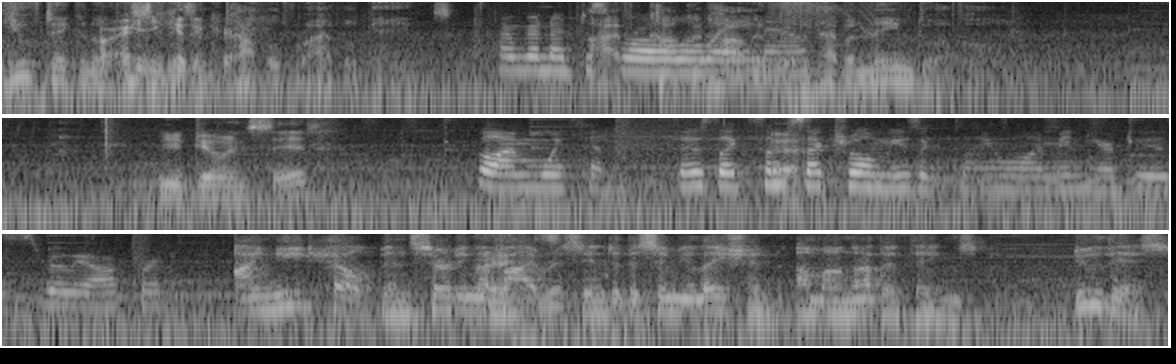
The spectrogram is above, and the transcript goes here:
You've taken over Are you cities and toppled rival gangs. I'm gonna just I've roll conquered away Hollywood now. and have a name to uphold. You doing Sid? Well, I'm with him. There's like some Yeah. sexual music playing while I'm in here too. This is really awkward. I need help inserting a virus into the simulation, among other things. Do this,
